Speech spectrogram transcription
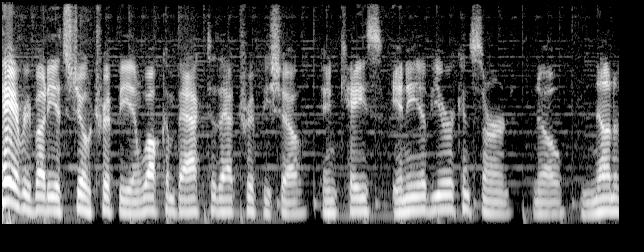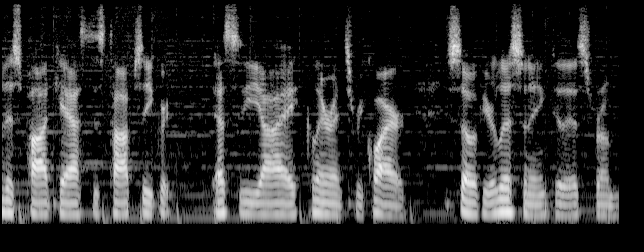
Hey, everybody, it's Joe Trippi, and welcome back to That Trippi Show. In case any of you are concerned, no, none of this podcast is top secret, SCI clearance required. So if you're listening to this from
